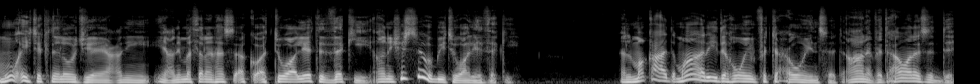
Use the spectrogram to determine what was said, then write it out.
مو أي تكنولوجيا يعني يعني مثلا هسه أكو التواليت الذكي أنا شو أسوي بيه تواليت ذكي؟ المقعد ما أريده هو ينفتح هو ينسد أنا فتحه وأنا أسده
